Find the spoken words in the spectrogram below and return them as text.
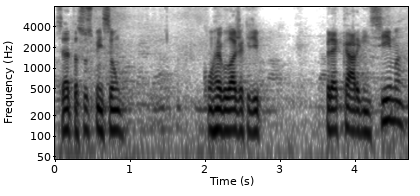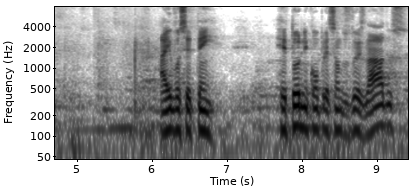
Certo? A suspensão com regulagem aqui de pré-carga em cima. Aí você tem retorno e compressão dos dois lados,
